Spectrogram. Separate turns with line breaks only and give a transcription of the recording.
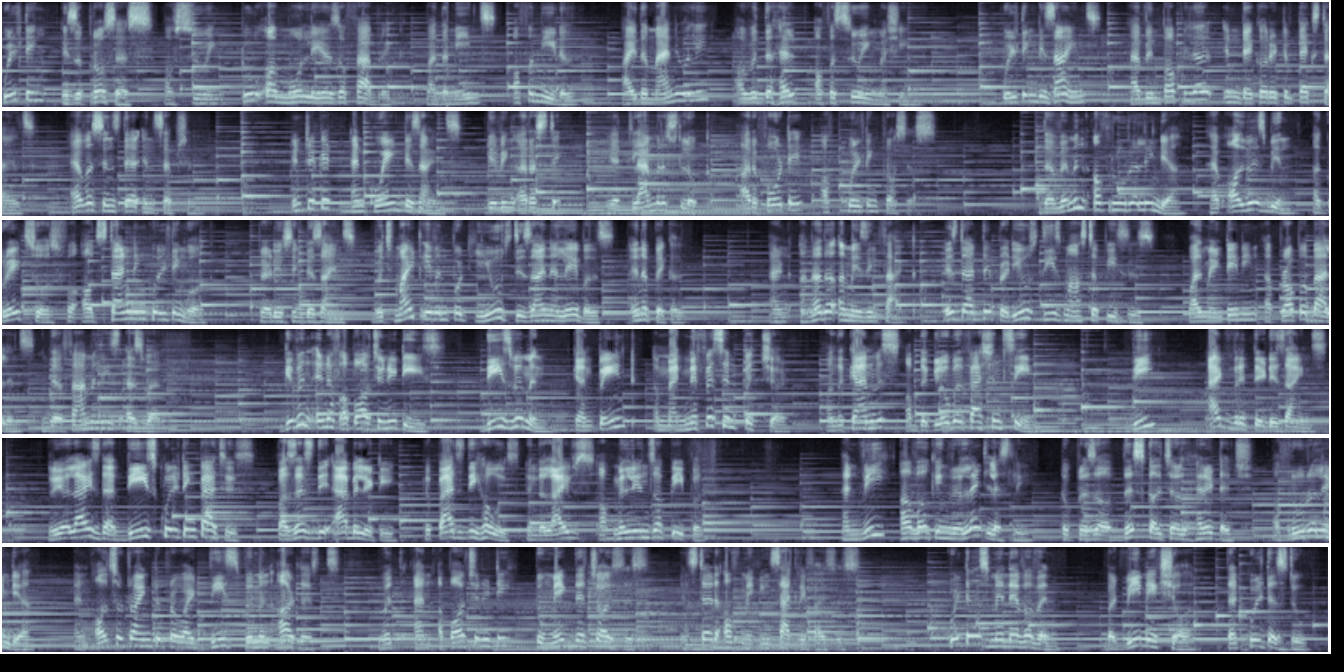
Quilting is a process of sewing two or more layers of fabric by the means of a needle, either manually or with the help of a sewing machine. Quilting designs have been popular in decorative textiles ever since their inception. Intricate and quaint designs giving a rustic yet glamorous look are a forte of quilting process. The women of rural India have always been a great source for outstanding quilting work producing designs which might even put huge designer labels in a pickle. And another amazing fact is that they produce these masterpieces while maintaining a proper balance in their families as well. Given enough opportunities, these women can paint a magnificent picture on the canvas of the global fashion scene. We at Vritti Designs realize that these quilting patches possess the ability to patch the holes in the lives of millions of people. And we are working relentlessly to preserve this cultural heritage of rural India and also trying to provide these women artists with an opportunity to make their choices instead of making sacrifices. Quilters may never win, but we make sure that quilters do.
